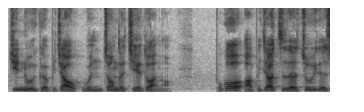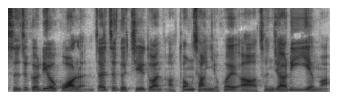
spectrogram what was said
进入一个比较稳重的阶段哦。不过啊，比较值得注意的是，这个六卦人在这个阶段啊，通常也会啊成家立业嘛，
